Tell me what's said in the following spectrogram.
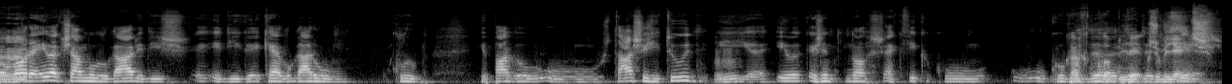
Aham. Agora eu é que chamo o lugar e, diz, e digo eu quero alugar o clube. Eu pago os taxas e tudo e eh, eu, é que- a gente, nós é que fica com o, o O clube carro de, com de- de- os de bilhetes.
